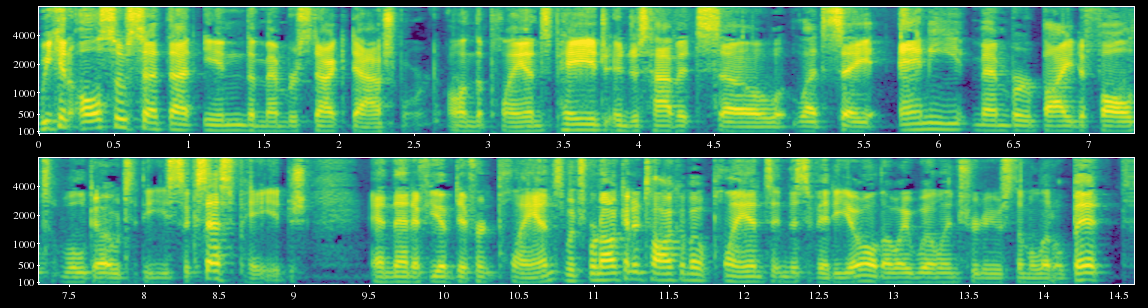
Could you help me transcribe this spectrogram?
We can also set that in the MemberStack dashboard on the plans page and just have it so let's say any member by default will go to the success page. And then if you have different plans, which we're not going to talk about plans in this video, although I will introduce them a little bit,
